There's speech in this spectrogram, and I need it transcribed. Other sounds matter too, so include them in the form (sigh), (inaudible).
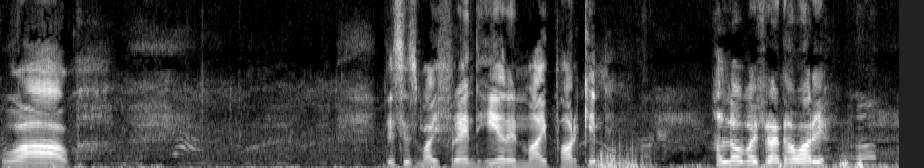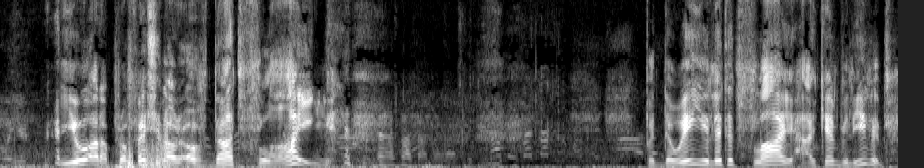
Wow. This is my friend here in my parking. Hello, my friend. How are you? Hello, how are you? (laughs) You are a professional of that flying. (laughs) But the way you let it fly, I can't believe it.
